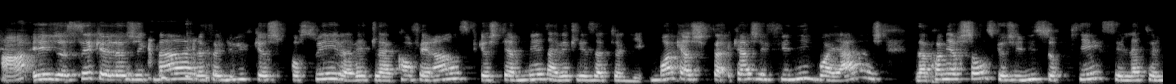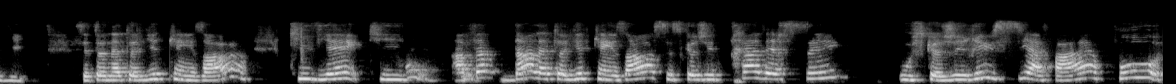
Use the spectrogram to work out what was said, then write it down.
Ah. Et je sais que logiquement, il a fallu que je poursuive avec la conférence puis que je termine avec les ateliers. Moi, quand je, quand j'ai fini le voyage, la première chose que j'ai mis sur pied, c'est l'atelier. C'est un atelier de 15 heures qui vient, qui, oh. en fait, dans l'atelier de 15 heures, c'est ce que j'ai traversé ou ce que j'ai réussi à faire pour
